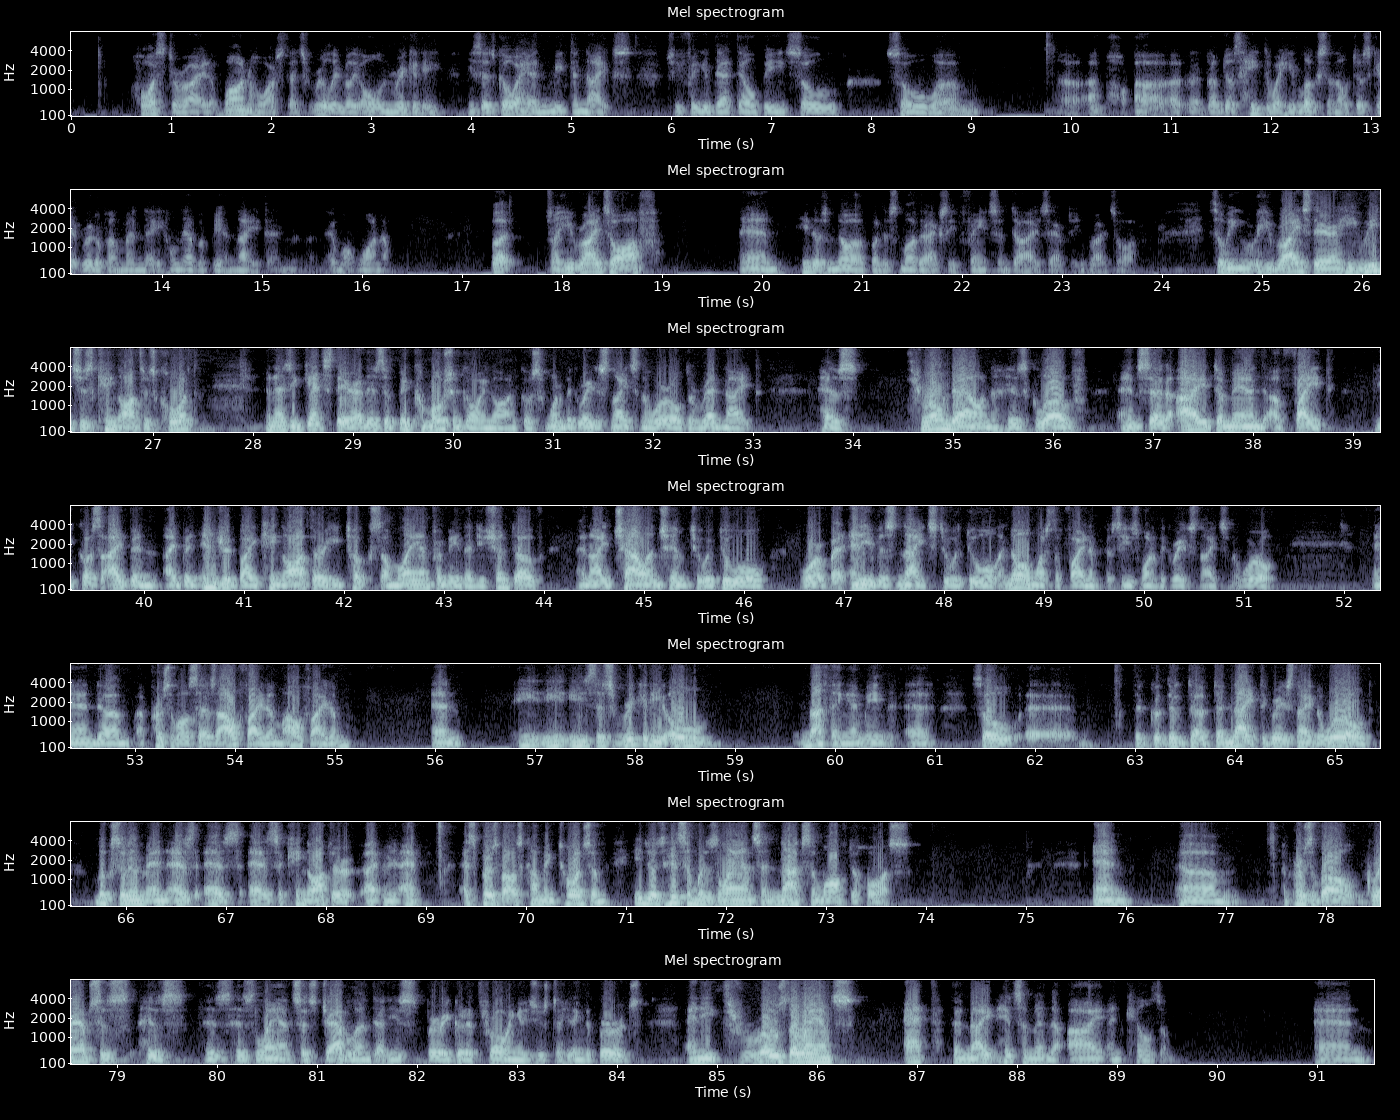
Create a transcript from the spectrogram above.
horse to ride, a barn horse that's really, really old and rickety. He says, go ahead and meet the knights. She figured that they'll be so, so, um, uh, uh, uh, they'll just hate the way he looks and they'll just get rid of him and they, he'll never be a knight and they won't want him. But so he rides off, and he doesn't know it, but his mother actually faints and dies after he rides off. So he, he rides there, he reaches King Arthur's court, and as he gets there, there's a big commotion going on because one of the greatest knights in the world, the Red Knight, has thrown down his glove and said, I demand a fight because I've been I've been injured by King Arthur. He took some land from me that he shouldn't have, and I challenge him to a duel or any of his knights to a duel, and no one wants to fight him because he's one of the greatest knights in the world. And um, Percival says, "I'll fight him. I'll fight him," and he, he he's this rickety old nothing. I mean, uh, so uh, the, the, the the knight, the greatest knight in the world, looks at him, and as as as a King Arthur, uh, as Percival is coming towards him, he just hits him with his lance and knocks him off the horse. And um, Percival grabs his, his, his, his lance, his javelin that he's very good at throwing, and he's used to hitting the birds. And he throws the lance at the knight, hits him in the eye, and kills him. And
